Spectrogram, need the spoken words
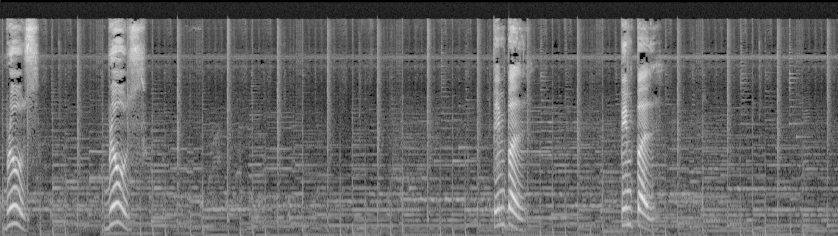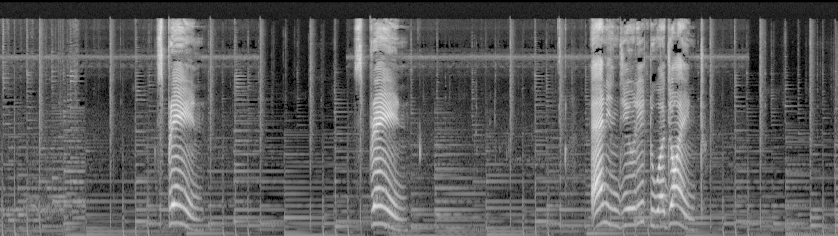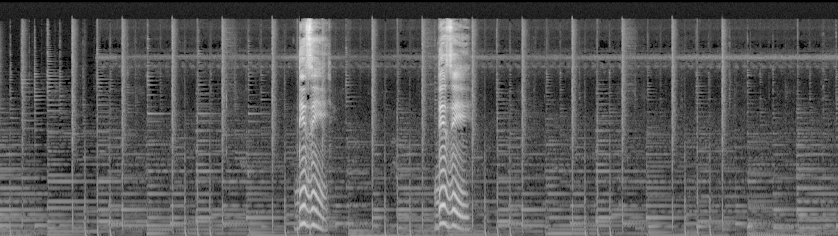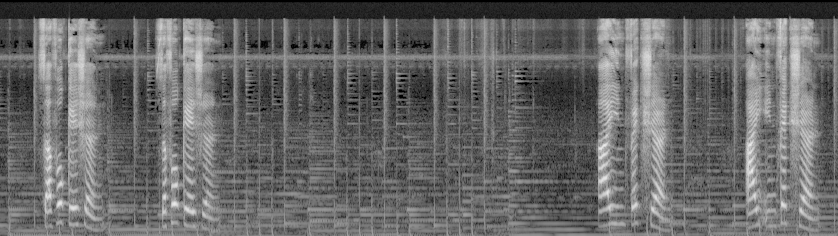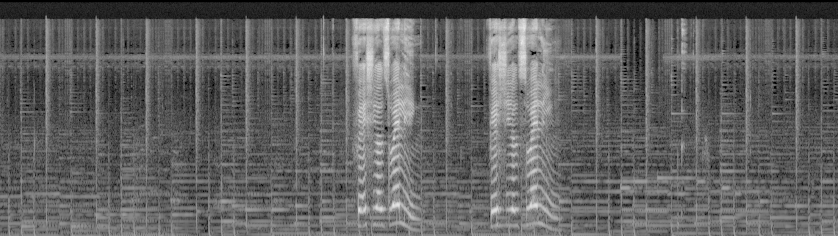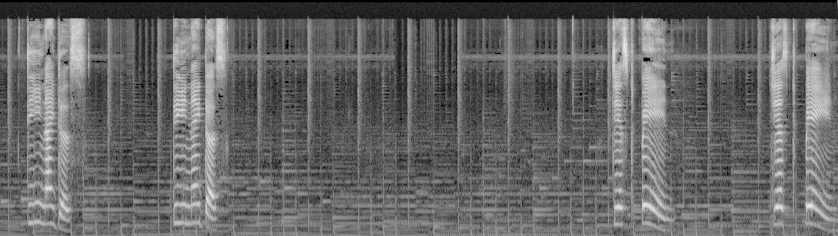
Bruise. Bruise. Pimple. Pimple sprain sprain an injury to a joint. Dizzy. Dizzy suffocation. Suffocation. Eye infection. Eye infection. Facial swelling. Facial swelling tinnitus tinnitus chest pain. Chest pain.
